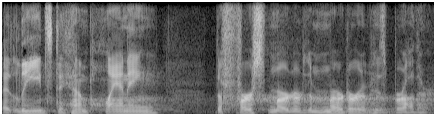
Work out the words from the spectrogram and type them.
it leads to him planning the first murder, the murder of his brother.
